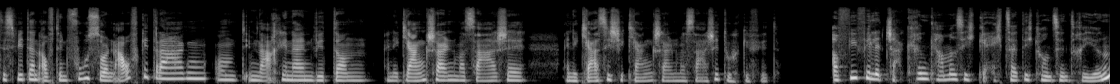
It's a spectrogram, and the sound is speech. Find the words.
Das wird dann auf den Fußsohlen aufgetragen und im Nachhinein wird dann eine Klangschalenmassage, eine klassische Klangschalenmassage durchgeführt. Auf wie viele Chakren kann man sich gleichzeitig konzentrieren?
